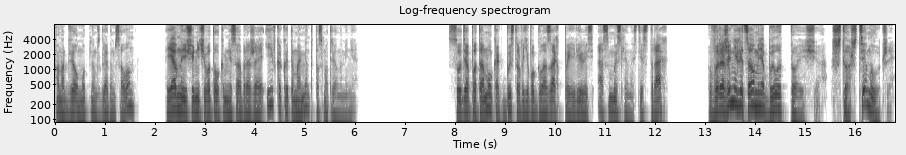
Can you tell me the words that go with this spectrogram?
Он обвел мутным взглядом салон, явно еще ничего толком не соображая, и в какой-то момент посмотрел на меня. Судя по тому, как быстро в его глазах появились осмысленность и страх, выражение лица у меня было то еще. Что ж, тем лучше.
